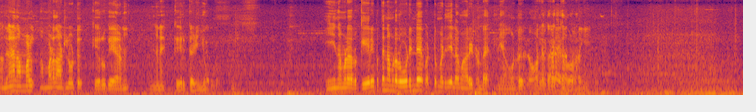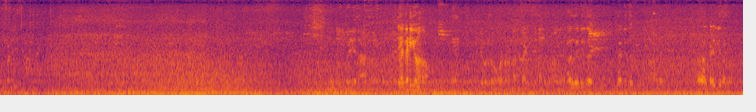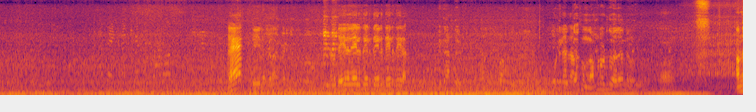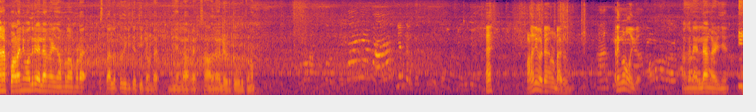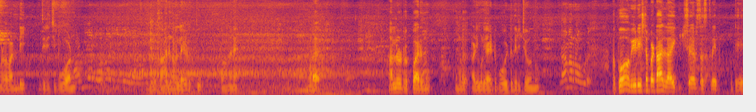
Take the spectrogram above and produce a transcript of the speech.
അങ്ങനെ നമ്മൾ നമ്മുടെ നാട്ടിലോട്ട് കയറുകയാണ് ഇങ്ങനെ കയറി കഴിഞ്ഞു. ഇനി നമ്മുടെ കയറിയപ്പോൾ തന്നെ നമ്മുടെ റോഡിന്റെ പട്ടും പഴുതിയെല്ലാം മാറിയിട്ടുണ്ട്. ഇനി അങ്ങോട്ട് നല്ല കലക്കൻ റോഡാണ് അടിക്കുവാന്നോ അത് തരുത് തരുത് അതാ കഴിക്കുന്നത് ഏ തേയില തേയില തേയില തേയില തേയില തേയില. നമ്മുടെ അവിടുത്തെ വില തന്നെ ഉള്ളൂ. അങ്ങനെ പളനി മധുരം എല്ലാം കഴിഞ്ഞ് നമ്മൾ നമ്മുടെ സ്ഥലത്ത് തിരിച്ചെത്തിയിട്ടുണ്ട്. ഇനി എല്ലാവരുടെയും സാധനമെല്ലാം എടുത്തു കൊടുക്കണം. ഏ? പളനി പോയിട്ട് അങ്ങനെ ഉണ്ടായിരുന്നു? എടങ്ങോട്ട് നോക്കാം അങ്ങനെ എല്ലാം കഴിഞ്ഞ് നമ്മുടെ വണ്ടി തിരിച്ചു പോവാണ്. സാധനങ്ങളെല്ലാം എടുത്തു. അപ്പോൾ അങ്ങനെ നമ്മുടെ നല്ലൊരു ട്രിപ്പായിരുന്നു. നമ്മൾ അടിപൊളിയായിട്ട് പോയിട്ട് തിരിച്ചു വന്നു. അപ്പോൾ വീഡിയോ ഇഷ്ടപ്പെട്ടാൽ ലൈക്ക് ഷെയർ സബ്സ്ക്രൈബ് ഓക്കെ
